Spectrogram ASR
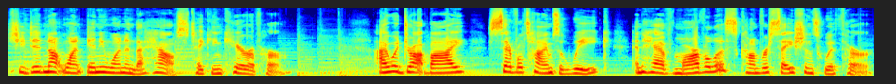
She did not want anyone in the house taking care of her. I would drop by several times a week and have marvelous conversations with her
